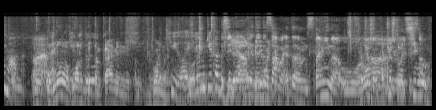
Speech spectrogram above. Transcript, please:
мана. А, У Да, гномов может быть там каменный, там. Горный. Фил, а Горный. зелененькие это обычно Я, Я это, это самое, это стамина у рога. почувствовать у силу.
